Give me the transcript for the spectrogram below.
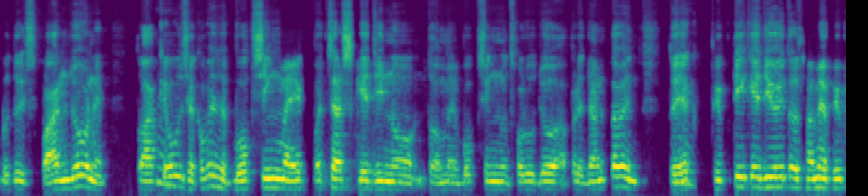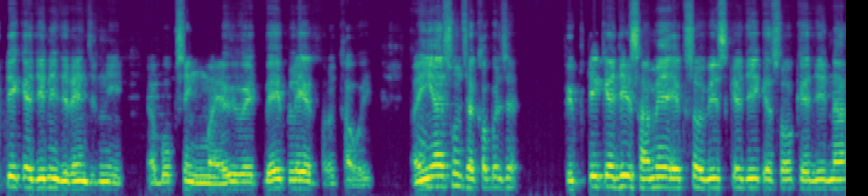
બધું સ્પાન જોવો ને તો આ કેવું છે? ખબર છે? બોક્સિંગમાં એક પચાસ કેજી નો તો અમે બોક્સિંગનું થોડું જો આપણે જાણતા હોય ને તો એક ફિફ્ટી કેજી હોય તો સામે ફિફ્ટી કેજી ની જ રેન્જની બોક્સિંગમાં હેવી વેઇટ બે પ્લેયર સરખા હોય. અહીંયા શું છે ખબર છે? ફિફ્ટી કેજી સામે એકસો વીસ કેજી કે સો કેજી ના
